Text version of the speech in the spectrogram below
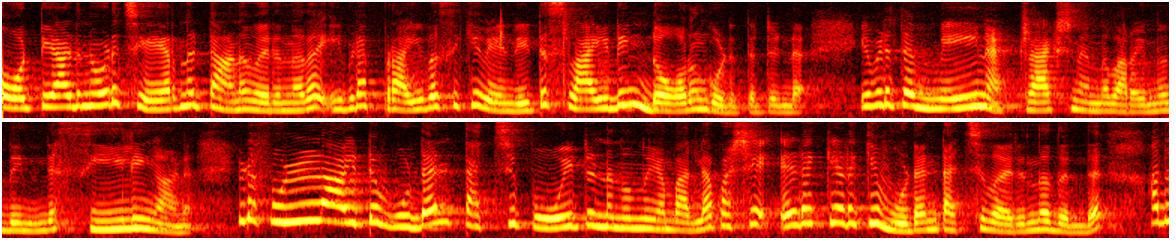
കോട്ടയാടിനോട് ചേർന്നിട്ടാണ് വരുന്നത്. ഇവിടെ പ്രൈവസിക്ക് വേണ്ടിയിട്ട് സ്ലൈഡിംഗ് ഡോറും കൊടുത്തിട്ടുണ്ട്. ഇവിടുത്തെ മെയിൻ അട്രാക്ഷൻ എന്ന് പറയുന്നത് ഇതിന്റെ സീലിംഗ് ആണ്. ഇവിടെ ഫുള്ളായിട്ട് വുഡൻ ടച്ച് പോയിട്ടുണ്ടെന്നൊന്നും ഞാൻ പറയില്ല പക്ഷേ ഇടയ്ക്കിടയ്ക്ക് വുഡൻ ടച്ച് വരുന്നതുണ്ട്. അത്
